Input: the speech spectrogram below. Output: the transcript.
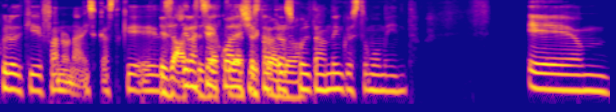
quello che fanno Nicecast, che, esatto, grazie esatto, al quale ci state quello. ascoltando in questo momento. E, um,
